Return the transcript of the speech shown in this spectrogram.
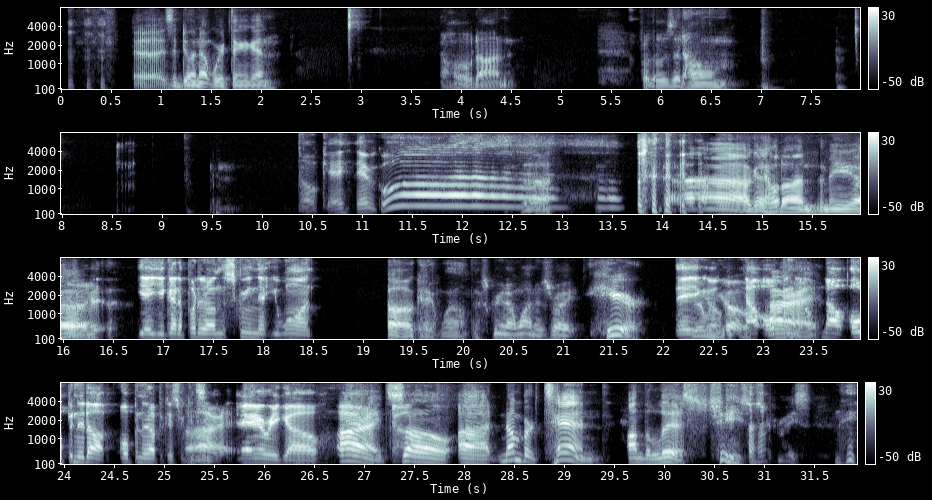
uh, is it doing that weird thing again? Hold on. For those at home, Okay. There we go. uh, okay, hold on. Let me. Uh, yeah, you got to put it on the screen that you want. oh, okay. Well, the screen I want is right here. There you There go. go. Now open All it right. up. Now open it up. Open it up because we can All see. right. There we go. All There right. go. So, uh, number 10 on the list. Jesus Uh-huh. Christ.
